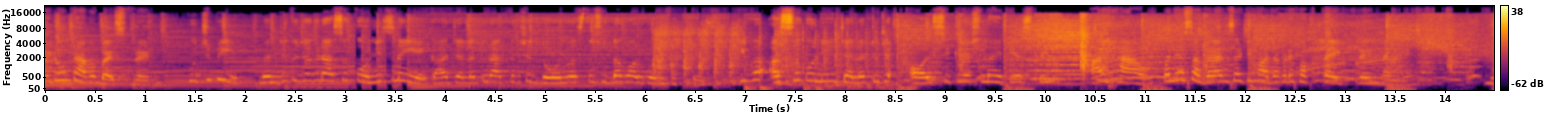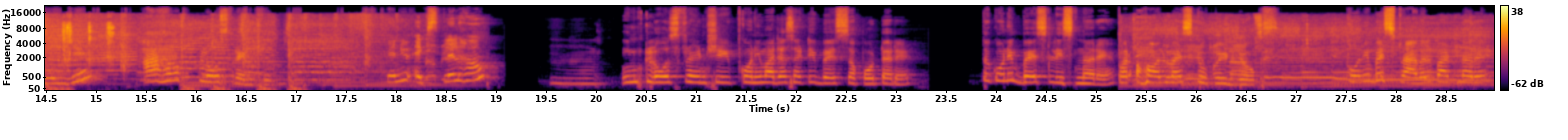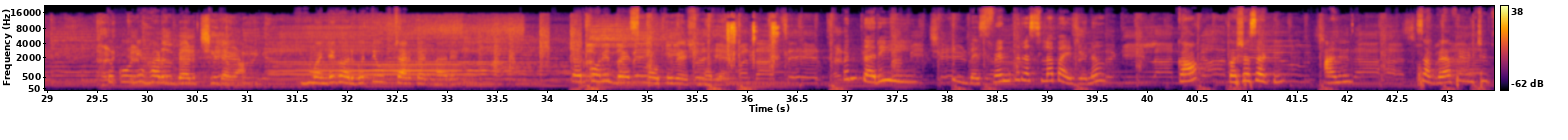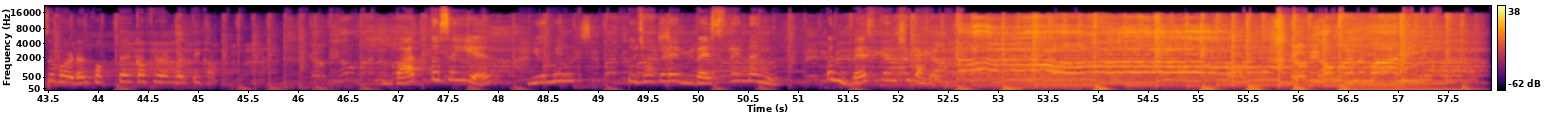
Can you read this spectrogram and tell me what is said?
I don't have a best friend कुछ बी म्हणजे तुझ्याकडे असं कोणीच नाहीये का ज्याला तू रात्रीचे दोन वाजता सुद्धा कॉल करू शकते किंवा असं कोणी ज्याला तुझे ऑल सिक्रेट्स माहिती असतील? आय हॅव पण या सगळ्यांसाठी माझ्याकडे फक्त एक फ्रेंड नाही आहे म्हणजे I have a close friendship can you explain how in close friendship कोणी माझ्यासाठी बेस्ट सपोर्टर आहे. तर कोणी बेस्ट लिस्नर आहे. For all my stupid jokes कोणी बेस्ट ट्रॅव्हल पार्टनर आहे. तर कोणी हर दर्दची दवा म्हणजे घरगुती उपचार करणार. आहे तर कोणी बेस्ट मोटिवेशनल आहे. पण तरीही बेस्ट फ्रेंड तर असला पाहिजे ना? का? कशासाठी? आणि सगळ्या फ्रेंडशिपचं बर्डन फक्त एका फ्रेंडवरती का? बात तो सही आहे. यू मीन तुझ्याकडे बेस्ट फ्रेंड नाही पण बेस्ट फ्रेंडशिप आहे. हो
